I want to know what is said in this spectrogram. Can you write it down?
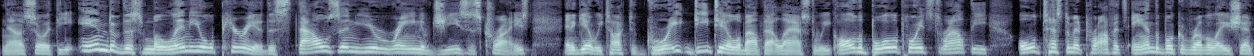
Now, so at the end of this millennial period, this thousand year reign of Jesus Christ, and again, we talked great detail about that last week, all the bullet points throughout the Old Testament prophets and the book of Revelation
